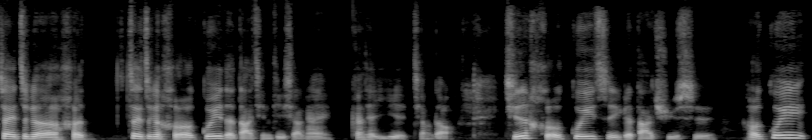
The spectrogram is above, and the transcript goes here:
在这个合，在这个合规的大前提下，刚才刚才也讲到，其实合规是一个大趋势。合规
